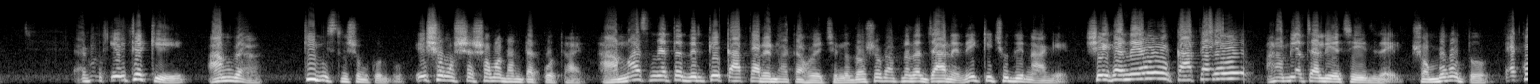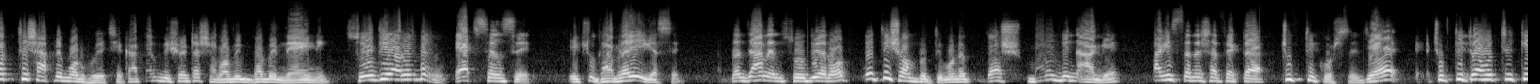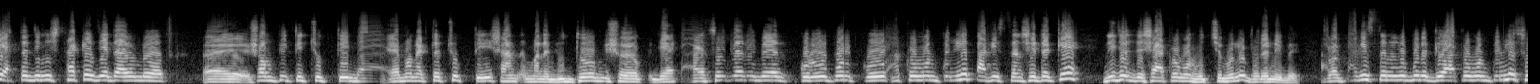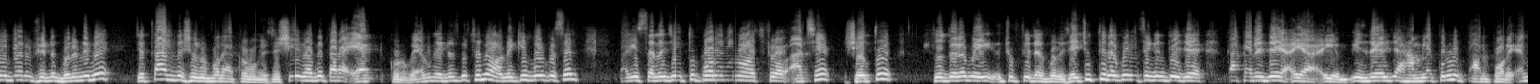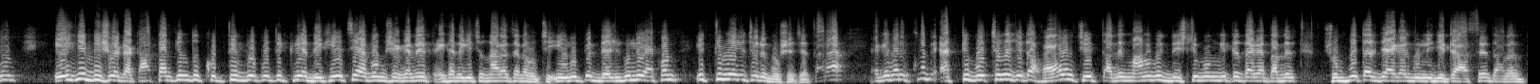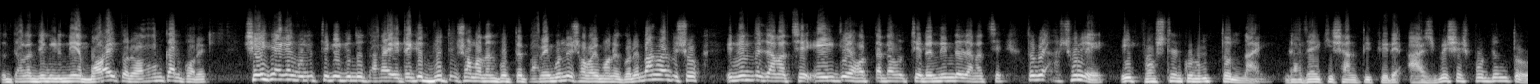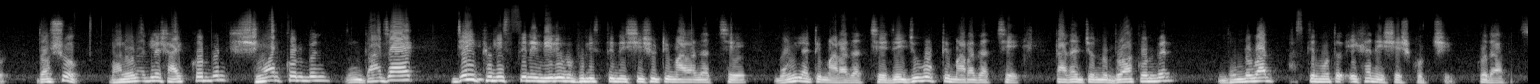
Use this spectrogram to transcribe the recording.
এখন এটাকে আমরা কি বিশ্লেষণ করব? এই সমস্যার সমাধানটা কোথায়? হামাস নেতাদেরকে কাতারে ডাকা হয়েছিল। দর্শক, আপনারা জানেন, এই কিছুদিন আগে সেখানেও কাতারেও হামলা চালিয়েছে ইসরায়েল। সম্ভবত এক অর্থে সাপে বর হয়েছে। কাতার বিষয়টা স্বাভাবিকভাবে নেয়নি। সৌদি আরবও এক সেন্সে একটু ঘাবড়াই গেছে। আপনারা জানেন, সৌদি আরব অতি সম্প্রতি মানে দশ বারো দিন আগে পাকিস্তানের সাথে একটা চুক্তি করছে যে চুক্তিটা হচ্ছে কি, একটা জিনিস থাকে যেটা হলো সম্প্রীতি চুক্তি বা এমন একটা চুক্তি মানে যুদ্ধ বিষয়ক যে সৌদি আরবের কোনো উপর আক্রমণ করলে পাকিস্তান সেটাকে নিজের দেশে আক্রমণ হচ্ছে বলে ধরে নিবে। আবার পাকিস্তানের উপরে কেউ আক্রমণ করলে সৌদি আরব সেটা ধরে নিবে যে তার দেশের উপরে আক্রমণ হয়েছে, সেইভাবে তারা অ্যাক্ট করবে। এবং এটার পিছনে অনেকেই বলতেছেন পাকিস্তানের যেহেতু পরমাণু অস্ত্র আছে, সেহেতু সৌদি আরব এই চুক্তিটা করেছে। এই চুক্তিটা করেছে কিন্তু যে কাতারে যে ইসরায়েল যে হামলা করল তারপরে। এবং এই যে বিষয়টা, কাতার কিন্তু খুব তীব্র প্রতিক্রিয়া দেখিয়েছে এবং সেখানে, এখানে কিছু নাড়াচাড়া হচ্ছে। ইউরোপের দেশগুলি এখন একটু নেড়ে চড়ে বসেছে। তারা একেবারে খুব অ্যাক্টিভ হচ্ছে না, যেটা হওয়া উচিত। তাদের মানবিক দৃষ্টিভঙ্গিতে দেখা, তাদের সভ্যতার জায়গাগুলি যেটা আছে, তারা তারা যেগুলি নিয়ে বড়াই করে, অহংকার করে সেই জায়গাগুলির থেকে কিন্তু তারা এটাকে দ্রুত সমাধান করতে পারে বলে সবাই মনে করে। বাংলাদেশও নিন্দা জানাচ্ছে, এই যে হত্যাটা হচ্ছে এটা নিন্দা জানাচ্ছে। তবে আসলে এই প্রশ্নের কোনো উত্তর নাই। গাজায় কি শান্তি ফিরে আসবে শেষ পর্যন্ত? দর্শক, ভালো লাগলে লাইক করবেন শেয়ার করবেন। গাজায় যেই ফিলিস্তিনি, নিরীহ ফিলিস্তিনি শিশুটি মারা যাচ্ছে, মহিলাটি মারা যাচ্ছে যে যুবকটি মারা যাচ্ছে, তাদের জন্য দোয়া করবেন। ধন্যবাদ। আজকের মতো এখানেই শেষ করছি। খোদা হাফেজ।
